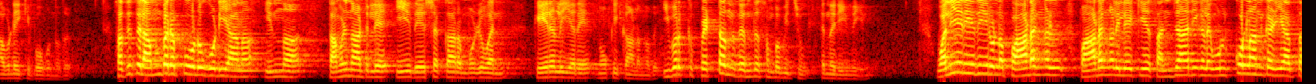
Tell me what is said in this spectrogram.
അവിടേക്ക് പോകുന്നത്. സത്യത്തിൽ അമ്പരപ്പോടുകൂടിയാണ് ഇന്ന് തമിഴ്നാട്ടിലെ ഈ ദേശക്കാർ മുഴുവൻ കേരളീയരെ നോക്കിക്കാണുന്നത്. ഇവർക്ക് പെട്ടെന്ന് ഇതെന്ത് സംഭവിച്ചു എന്ന രീതിയിൽ. വലിയ രീതിയിലുള്ള പാടങ്ങൾ പാടങ്ങളിലേക്ക് സഞ്ചാരികളെ ഉൾക്കൊള്ളാൻ കഴിയാത്ത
